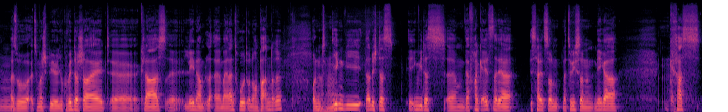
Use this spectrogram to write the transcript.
Mhm. Also äh, zum Beispiel Joko Winterscheid, äh, Klaas, äh, Lena äh, Meyer-Landrut und noch ein paar andere. Und mhm. irgendwie, dadurch, dass irgendwie das, ähm, der Frank Elstner, der ist halt so ein, natürlich so ein mega krass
